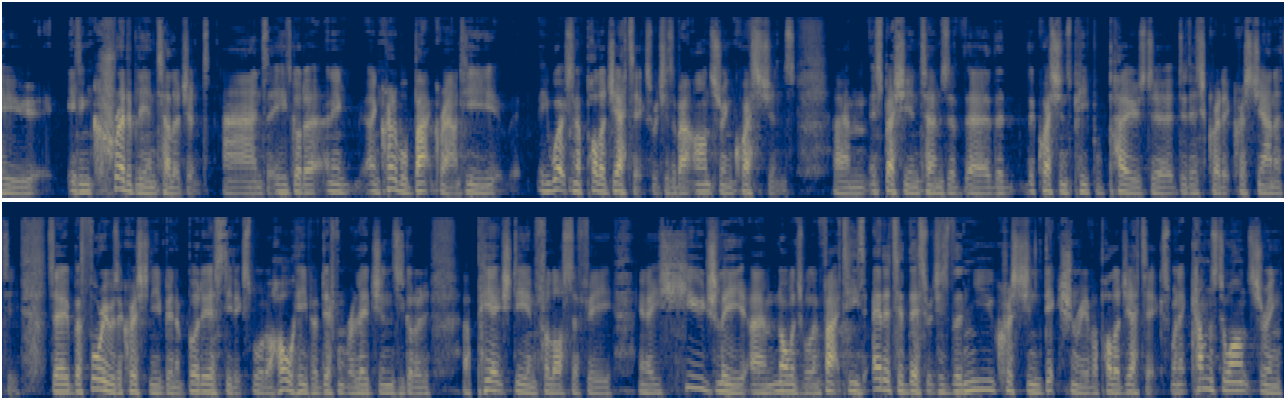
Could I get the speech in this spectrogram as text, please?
who is incredibly intelligent and he's got a, an incredible background. He he works in apologetics, which is about answering questions, um, especially in terms of the, the, the questions people pose to, to, discredit Christianity. So before he was a Christian, he'd been a Buddhist. He'd explored a whole heap of different religions. He's got a, a PhD in philosophy. You know, he's hugely um, knowledgeable. In fact, he's edited this, which is the New Christian Dictionary of Apologetics. When it comes to answering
